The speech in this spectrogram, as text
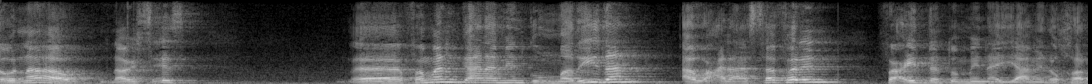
so now, now it says, uh, فَمَنْ كَانَ مِنْكُمْ مَرِيضًا أَوْ عَلَى سَفَرٍ فَعِدَّةٌ مِّنْ أَيَّامٍ أُخَرٍ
